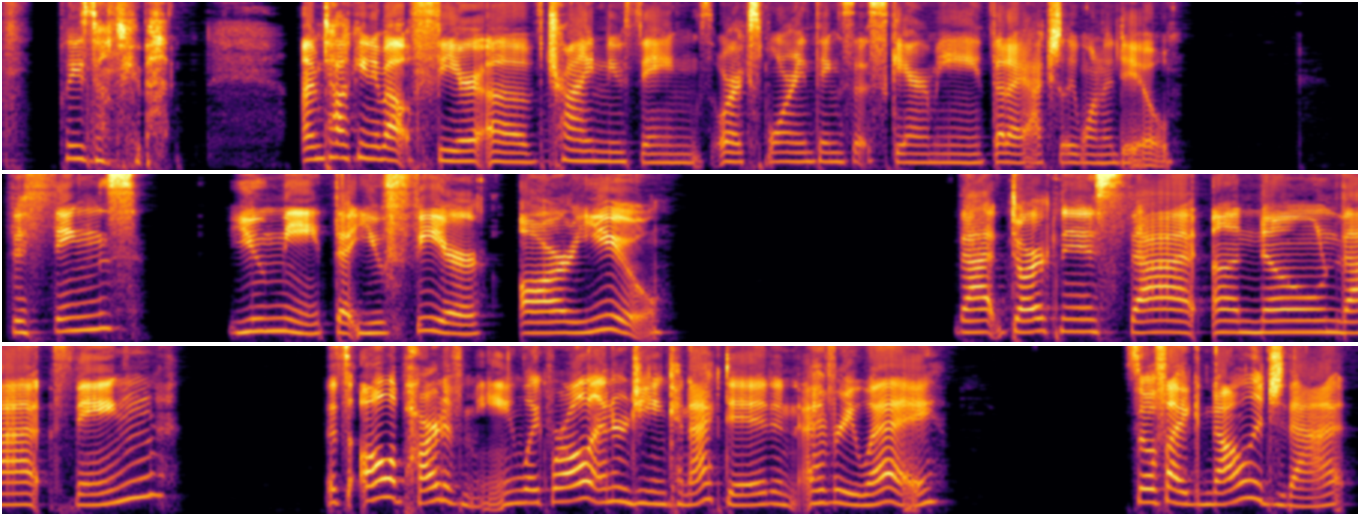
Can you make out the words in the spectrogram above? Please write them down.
please don't do that. I'm talking about fear of trying new things or exploring things that scare me that I actually want to do. The things you meet that you fear are you. That darkness, that unknown, that thing that's all a part of me. Like we're all energy and connected in every way. So if I acknowledge that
